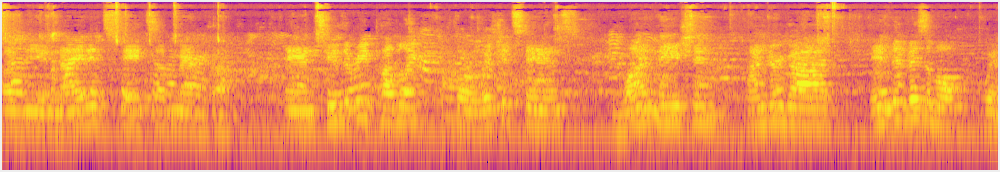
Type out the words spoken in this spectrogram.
of the United States of America and to the republic for which it stands, one nation, under God, indivisible, with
